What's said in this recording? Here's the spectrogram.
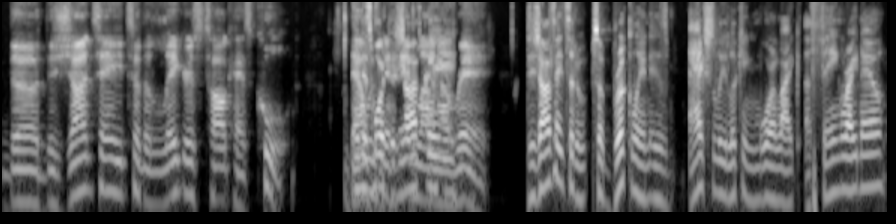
the Dejounte to the Lakers talk has cooled. That was more the headline I read. Dejounte to the to Brooklyn is actually looking more like a thing right now,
